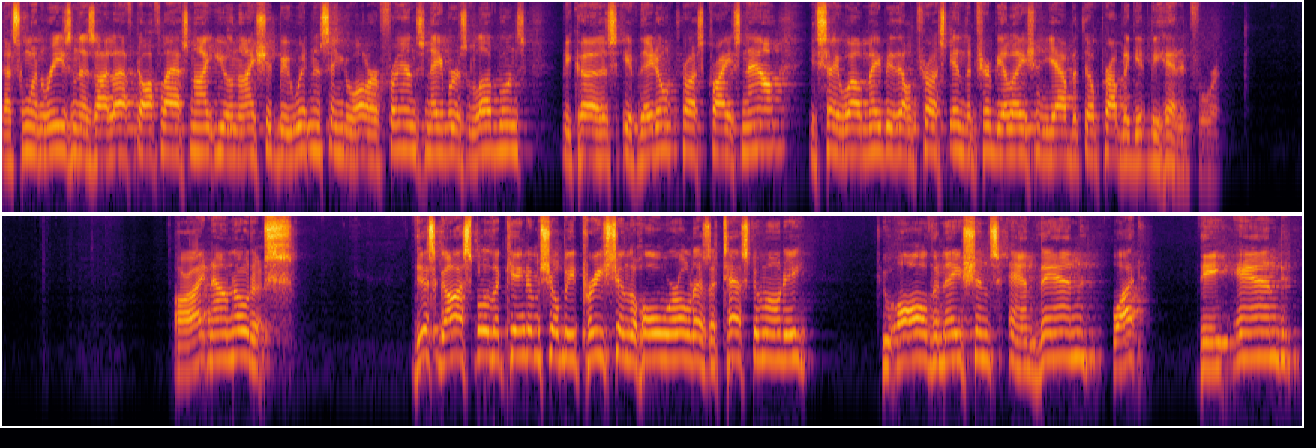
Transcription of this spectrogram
That's one reason, as I left off last night, you and I should be witnessing to all our friends, neighbors, and loved ones, because if they don't trust Christ now, you say, well, maybe they'll trust in the tribulation. Yeah, but they'll probably get beheaded for it. All right, now notice this gospel of the kingdom shall be preached in the whole world as a testimony to all the nations, and then what? The end,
